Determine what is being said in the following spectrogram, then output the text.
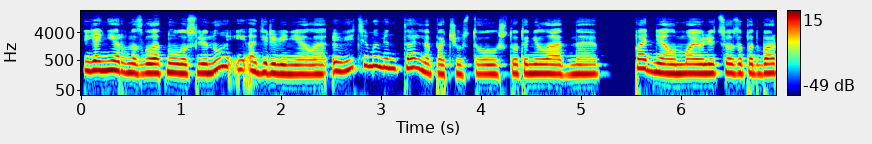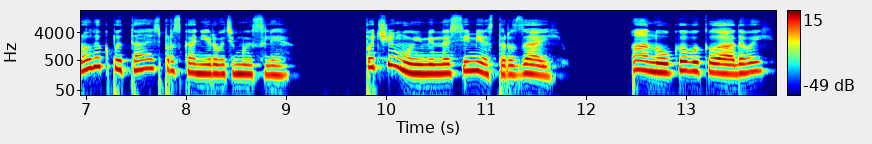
Я нервно сглотнула слюну и одеревенела. Витя моментально почувствовал что-то неладное. Поднял мое лицо за подбородок, пытаясь просканировать мысли. Почему именно семестр, зай? А ну-ка, выкладывай.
